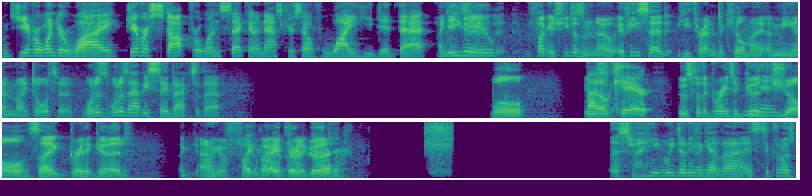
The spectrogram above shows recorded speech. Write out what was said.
Do you ever wonder why? Do you ever stop for one second and ask yourself why he did that? I did need you? to fuck it. She doesn't know. If he said he threatened to kill my uh, me and my daughter, what does what does Abby say back to that? Well, it I don't care. It was for the greater good, Yeah. Joel. It's like greater good. Like I don't give a fuck The about your greater greater good. That's right. We don't even get that. It's like the most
